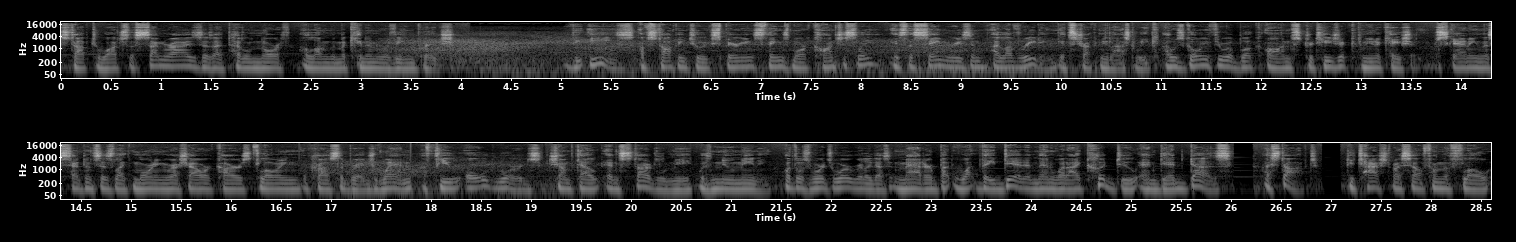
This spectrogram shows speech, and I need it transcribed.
Stop to watch the sunrise as I pedal north along the MacKinnon Ravine Bridge. The ease of stopping to experience things more consciously is the same reason I love reading, it struck me last week. I was going through a book on strategic communication, scanning the sentences like morning rush hour cars flowing across the bridge, when a few old words jumped out and startled me with new meaning. What those words were really doesn't matter, but what they did and then what I could do and did does. I stopped, detached myself from the flow,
